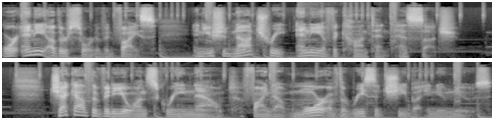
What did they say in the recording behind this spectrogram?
or any other sort of advice, and you should not treat any of the content as such. Check out the video on screen now to find out more of the recent Shiba Inu news.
